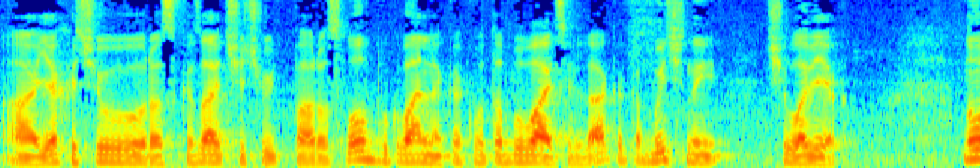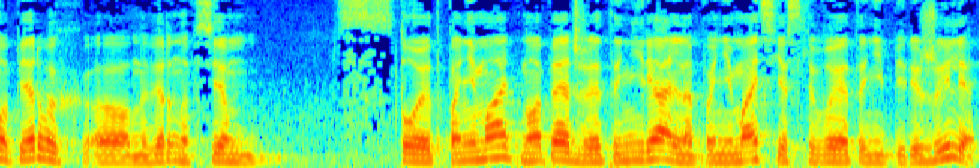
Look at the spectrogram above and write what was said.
А, Я хочу рассказать чуть-чуть пару слов, буквально как вот обыватель, да, как обычный человек. Ну, во-первых, э, наверное, всем стоит понимать, но опять же, это нереально понимать, если вы это не пережили,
